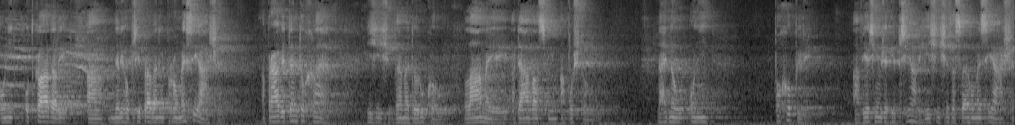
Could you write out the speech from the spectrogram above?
oni odkládali a měli ho připravený pro Mesiáše. A právě tento chléb Ježíš veme do rukou, láme jej a dává svým apoštolům. Najednou oni pochopili a věřím, že i přijali Ježíše za svého Mesiáše.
